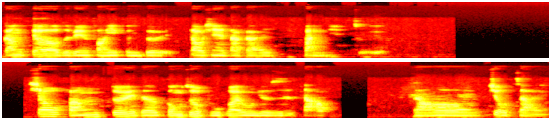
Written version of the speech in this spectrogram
刚调到这边防疫分队，到现在大概半年左右。消防队的工作不外乎就是打火，然后救灾，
